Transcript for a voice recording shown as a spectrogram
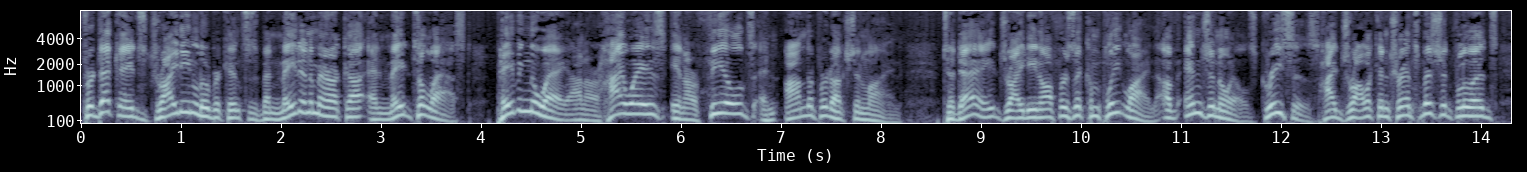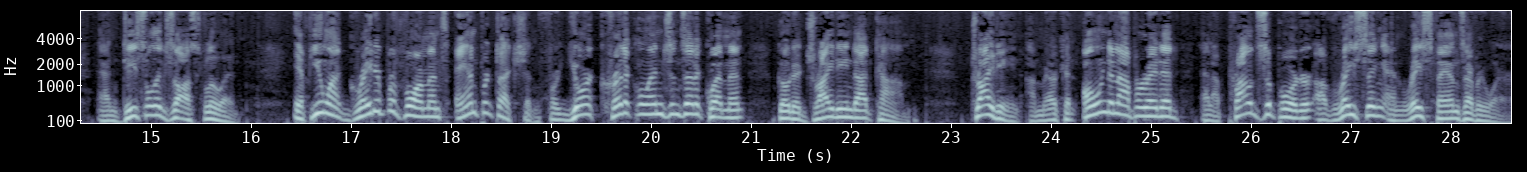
For decades, Drydene Lubricants has been made in America and made to last, paving the way on our highways, in our fields, and on the production line. Today, Drydene offers a complete line of engine oils, greases, hydraulic and transmission fluids, and diesel exhaust fluid. If you want greater performance and protection for your critical engines and equipment, go to Drydene.com. Drydene, American owned and operated, and a proud supporter of racing and race fans everywhere.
